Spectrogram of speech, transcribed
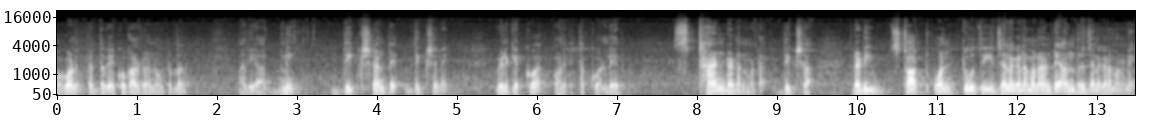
మగవాళ్ళకి పెద్దగా ఎక్కువ కాలడం ఏమైనా ఉంటుందా? అది అగ్ని. దీక్ష అంటే దీక్షనే. వీళ్ళకి ఎక్కువ వాళ్ళకి తక్కువ లేదు. స్టాండర్డ్ అనమాట దీక్ష. Ready start one two three Janaganamana అంటే అందరూ జనగణమననే.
